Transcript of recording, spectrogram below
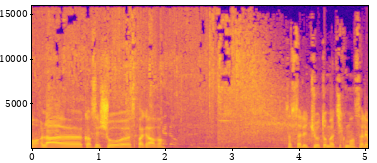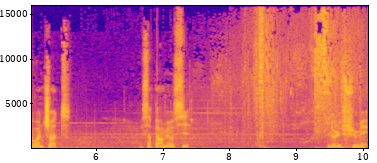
Bon là euh, quand c'est chaud euh, c'est pas grave. hein. Ça ça les tue automatiquement, ça les one shot. Et ça permet aussi de les fumer.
